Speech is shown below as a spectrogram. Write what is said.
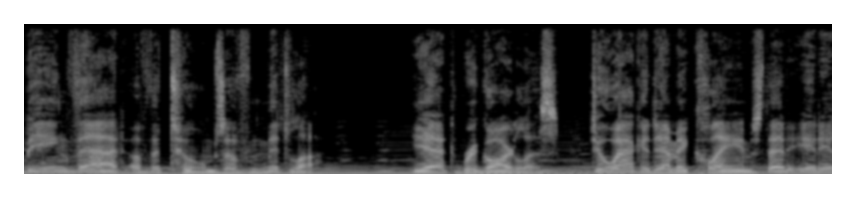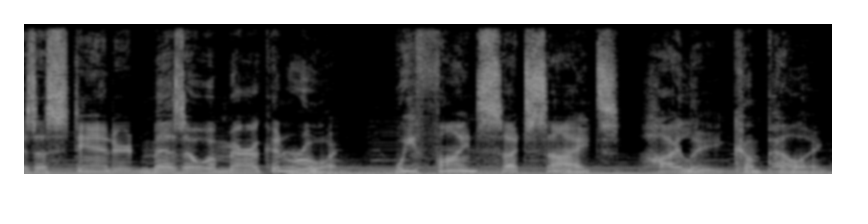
being that of the tombs of Mitla. Yet, regardless, to academic claims that it is a standard Mesoamerican ruin, we find such sites highly compelling.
